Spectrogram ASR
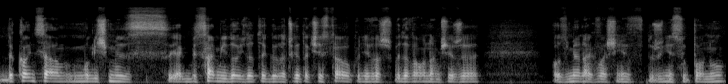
do końca mogliśmy z, jakby sami dojść do tego, dlaczego tak się stało, ponieważ wydawało nam się, że po zmianach właśnie w drużynie Suponu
